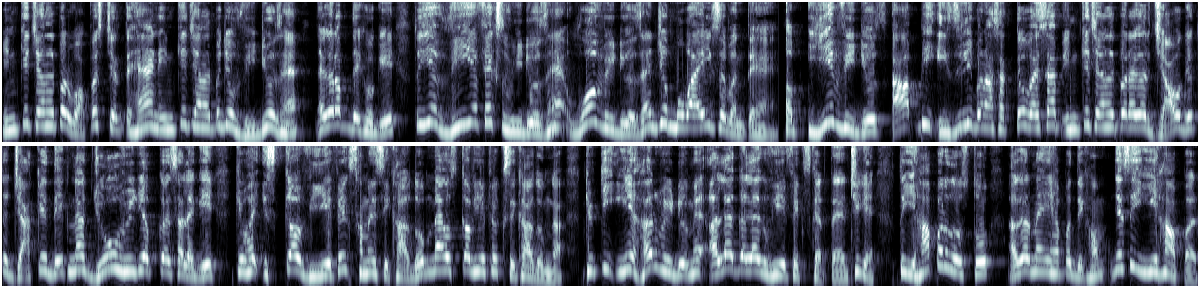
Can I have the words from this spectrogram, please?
इनके चैनल पर वापस चलते हैं। एंड इनके चैनल पर जो वीडियोस हैं, अगर आप देखोगे तो ये वी वीडियोस हैं। वो वीडियोस हैं जो मोबाइल से बनते हैं। अब ये वीडियोस आप भी इजिली बना सकते हो। वैसे आप इनके चैनल पर अगर जाओगे तो जाके देखना, जो वीडियो आपको ऐसा लगे कि भाई इसका वी हमें सिखा दो, मैं उसका वी सिखा दूँगा। क्योंकि ये हर वीडियो में अलग अलग वी करता है, ठीक है? तो यहाँ पर दोस्तों, अगर मैं यहाँ पर दिखाऊँ, जैसे यहाँ पर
